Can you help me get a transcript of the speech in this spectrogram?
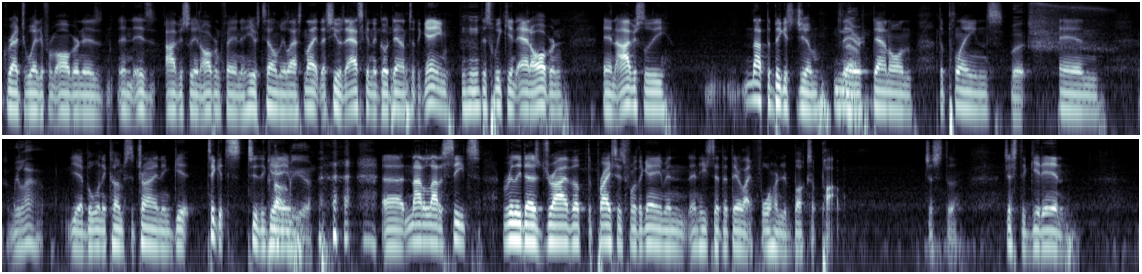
graduated from Auburn is and is obviously an Auburn fan, and he was telling me last night that she was asking to go down to the game mm-hmm. this weekend at Auburn, and obviously not the biggest gym there no. down on the plains, but and It's gonna be loud. Yeah, but when it comes to trying and get tickets to the game, oh, yeah. uh, not a lot of seats really does drive up the prices for the game, and, and he said that they're like four hundred bucks a pop, just to just to get in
